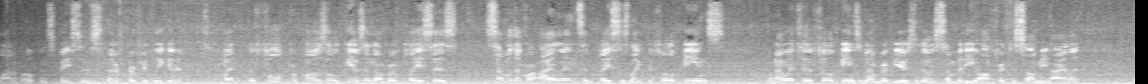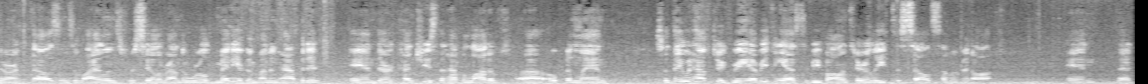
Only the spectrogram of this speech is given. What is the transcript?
A lot of open spaces that are perfectly good. But the full proposal gives a number of places. Some of them are islands in places like the Philippines. When I went to the Philippines a number of years ago, somebody offered to sell me an island. There are thousands of islands for sale around the world, many of them uninhabited. And there are countries that have a lot of uh, open land. So they would have to agree everything has to be voluntarily to sell some of it off. And that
